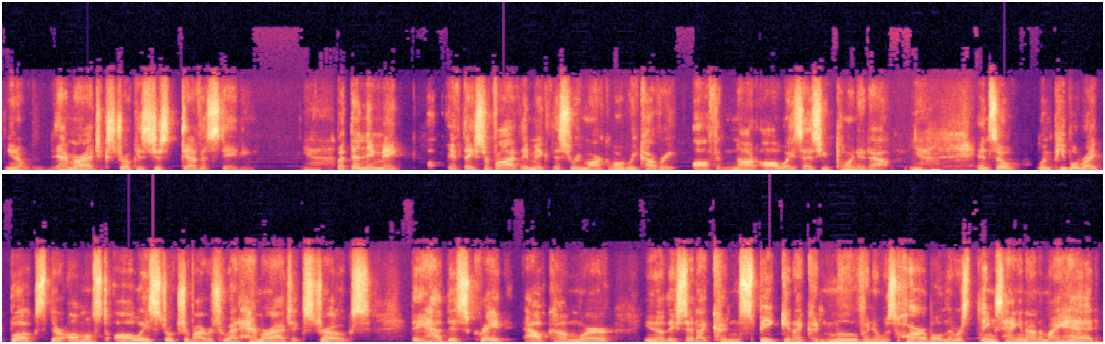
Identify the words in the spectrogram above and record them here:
you know, hemorrhagic stroke is just devastating. Yeah. But then they make if they survive, they make this remarkable recovery often, not always, as you pointed out. Yeah. And so when people write books, they're almost always stroke survivors who had hemorrhagic strokes. They had this great outcome where, you know, they said, I couldn't speak and I couldn't move and it was horrible and there was things hanging out of my head.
